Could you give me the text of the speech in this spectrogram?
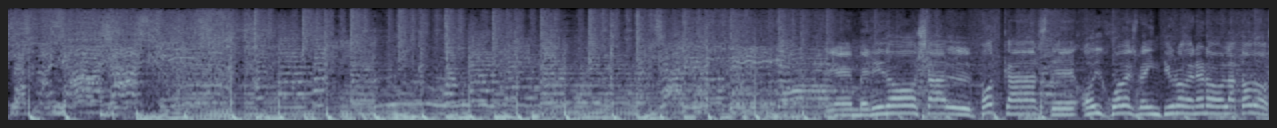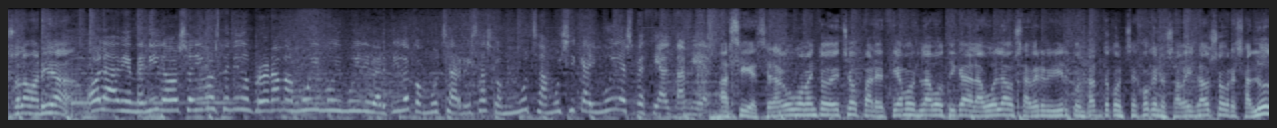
Las mañanas Bienvenidos al podcast de hoy jueves 21 de enero. Hola a todos. Hola María. Hola, bienvenidos. Hoy hemos tenido un programa muy, muy, muy divertido, con muchas risas, con mucha música y muy especial también. Así es, en algún momento de hecho parecíamos la botica de la abuela o saber vivir con tanto consejo que nos habéis dado sobre salud.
